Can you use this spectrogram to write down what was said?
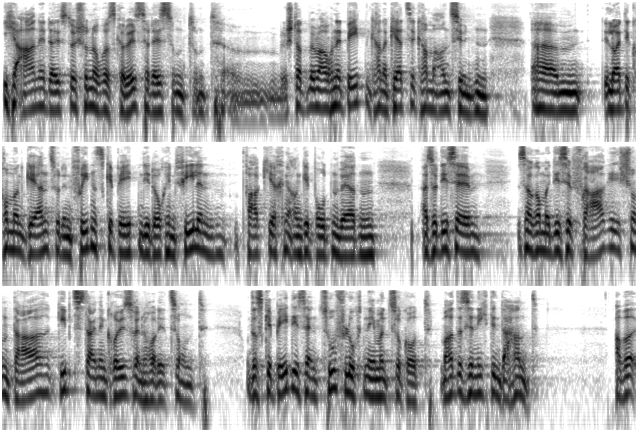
Ich ahne, da ist da schon noch was Größeres und, und ähm, statt wenn man auch nicht beten kann, eine Kerze kann man anzünden. Ähm, die Leute kommen gern zu den Friedensgebeten, die doch in vielen Pfarrkirchen angeboten werden. Also diese, sagen wir mal, diese Frage ist schon da, gibt es da einen größeren Horizont? Und das Gebet ist ein Zufluchtnehmen zu Gott. Man hat das ja nicht in der Hand. Aber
